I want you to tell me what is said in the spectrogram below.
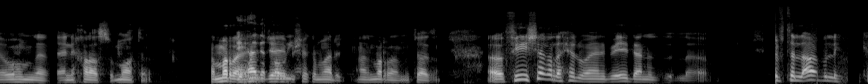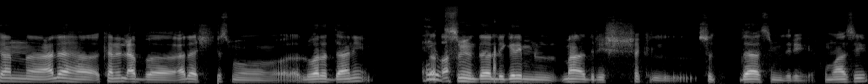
وهم يعني خلاص موتوا. مرة إيه، يعني هذا جاي قوي. بشكل مارج. هذا مرة ممتازه آه، في شغلة حلوة يعني بعيد عن ال- شفت الأرض اللي كان عليها كان يلعب آه، عليه شو اسمه الولد داني. أيوه. التصميم ده اللي قريب من ما أدري الشكل سداسي مدري خماسي.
